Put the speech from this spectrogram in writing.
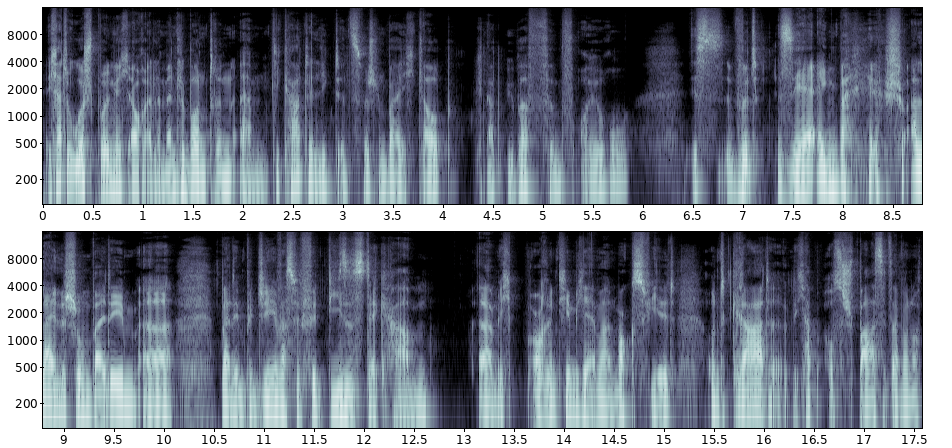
Ich hatte ursprünglich auch Elemental Bond drin. Ähm, die Karte liegt inzwischen bei, ich glaube, knapp über 5 Euro. Es wird sehr eng bei, alleine schon bei dem, äh, bei dem Budget, was wir für dieses Deck haben. Ähm, ich orientiere mich ja immer an Moxfield und gerade, ich habe aus Spaß jetzt einfach noch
